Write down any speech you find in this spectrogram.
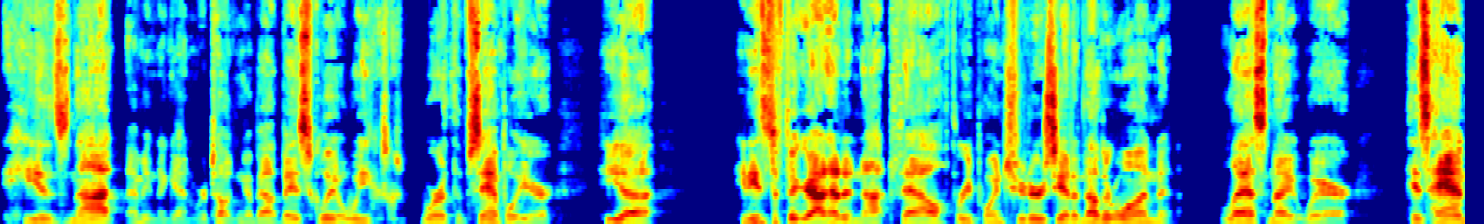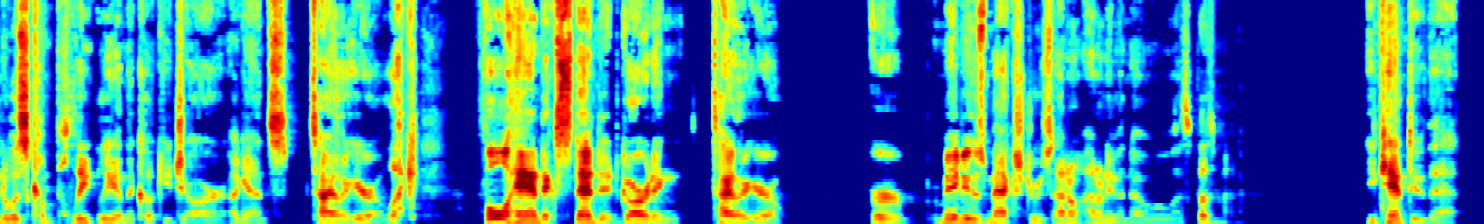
he is not. I mean, again, we're talking about basically a week's worth of sample here. He uh he needs to figure out how to not foul three point shooters. He had another one last night where his hand was completely in the cookie jar against Tyler Herro, like full hand extended guarding Tyler Herro, or maybe it was Max Strus. I don't. I don't even know who it was Doesn't matter. you can't do that.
